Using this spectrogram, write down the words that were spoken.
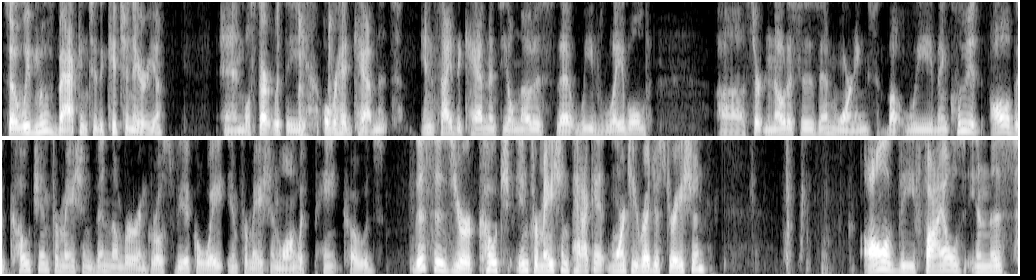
So we've moved back into the kitchen area and we'll start with the overhead cabinets. Inside the cabinets, you'll notice that we've labeled uh, certain notices and warnings, but we've included all of the coach information, VIN number, and gross vehicle weight information along with paint codes. This is your coach information packet, warranty registration. All of the files in this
